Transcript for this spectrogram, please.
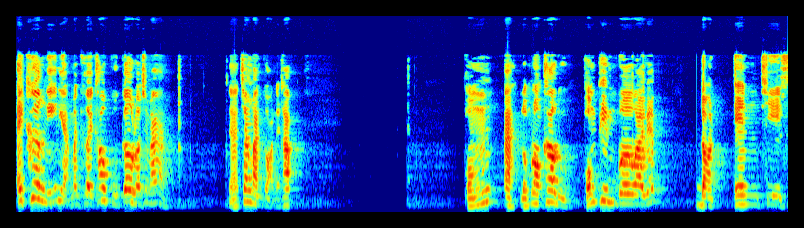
ไอ้เครื่องนี้เนี่ย มันเคยเข้า Google แล้วใช่ไหมนะช่างมันก่อนนะครับ ผมอะผมลองเข้าดู ผมพิมพ์ www ntc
